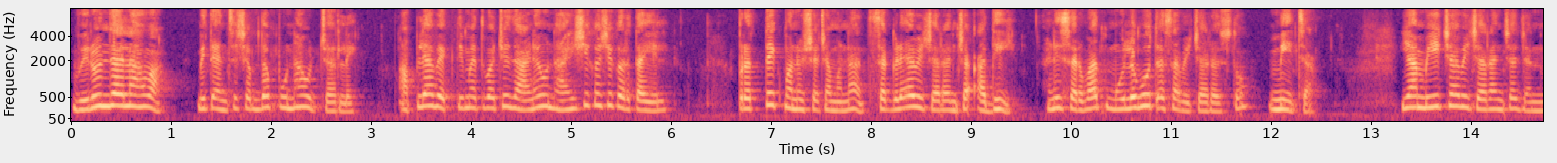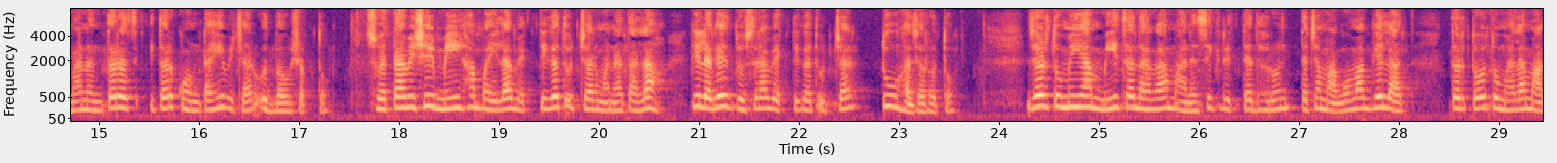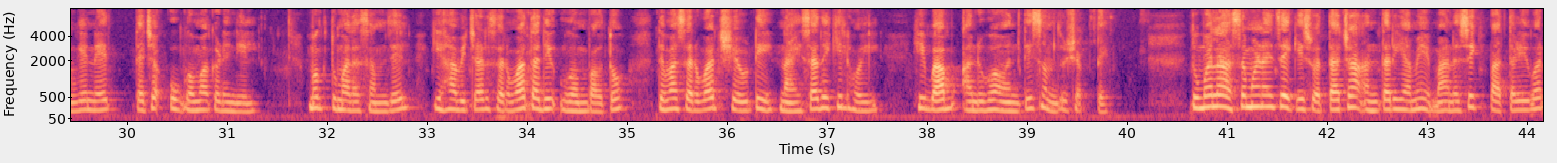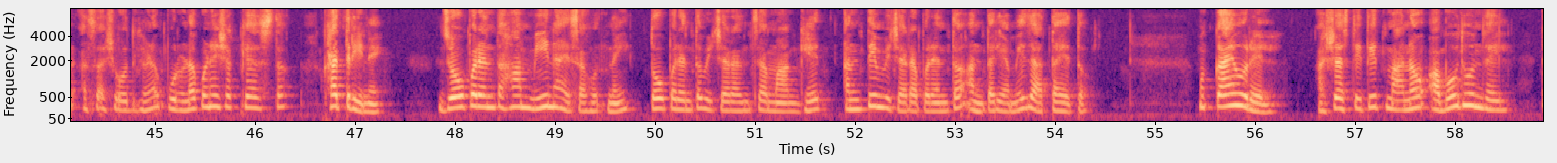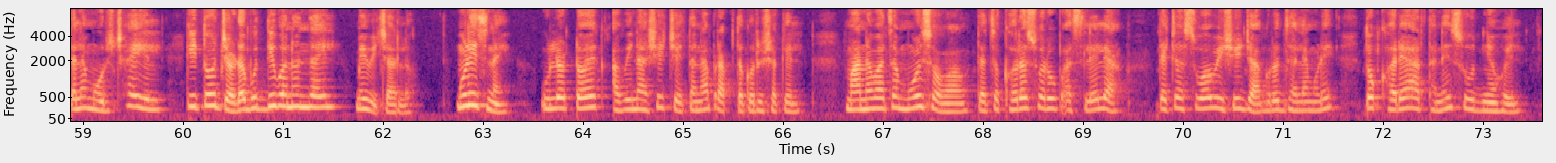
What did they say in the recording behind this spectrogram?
विरून जायला हवा. मी त्यांचे शब्द पुन्हा उच्चारले. आपल्या व्यक्तिमत्वाची जाणीव नाहीशी कशी करता येईल? प्रत्येक मनुष्याच्या मनात सगळ्या विचारांच्या आधी आणि सर्वात मूलभूत असा विचार असतो मीचा. या मीच्या विचारांच्या जन्मानंतरच इतर कोणताही विचार उद्भवू शकतो. स्वतःविषयी मी हा पहिला व्यक्तिगत उच्चार मनात आला की लगेच दुसरा व्यक्तिगत उच्चार तू हजर होतो. जर तुम्ही या मीचा धागा मानसिकरित्या धरून त्याच्या मागोमाग गेलात तर तो तुम्हाला मागे नेत त्याच्या उगमाकडे नेईल. मग तुम्हाला समजेल की हा विचार सर्वात आधी उगम पावतो तेव्हा सर्वात शेवटी नाहीसा देखील होईल. ही बाब अनुभवांती समजू शकते. तुम्हाला असं म्हणायचं आहे की स्वतःच्या अंतर्यामी मानसिक पातळीवर असा शोध घेणं पूर्णपणे शक्य असतं? खात्री नाही जोपर्यंत हा मी नाहीसा होत नाही तोपर्यंत विचारांचा माग घेत अंतिम विचारापर्यंत अंतर्यामी जाता येतं. मग काय उरेल? अशा स्थितीत मानव अबोध होऊन जाईल. त्याला मूर्छा येईल की तो जडबुद्धी बनून जाईल? मी विचारलं. मुळीच नाही. उलट तो एक अविनाशी चेतना प्राप्त करू शकेल. मानवाचा मूळ स्वभाव त्याचं खरं स्वरूप असलेल्या त्याच्या स्वविषयी जागृत झाल्यामुळे तो खऱ्या अर्थाने सुज्ञ होईल.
